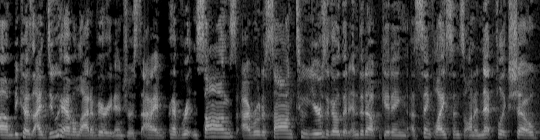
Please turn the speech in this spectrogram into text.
um, because I do have a lot of varied interests. I have written songs. I wrote a song two years ago that ended up getting a sync license on a Netflix show.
